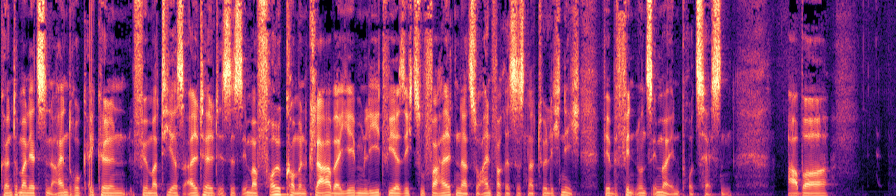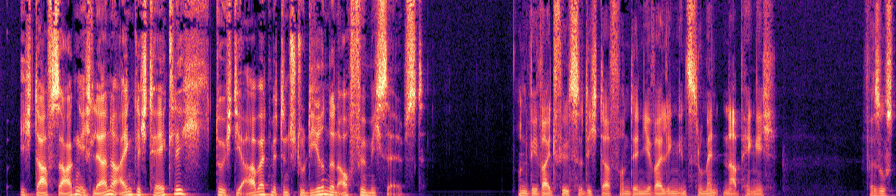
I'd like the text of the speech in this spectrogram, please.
könnte man jetzt den Eindruck eckeln, für Matthias Altheld ist es immer vollkommen klar bei jedem Lied, wie er sich zu verhalten hat. So einfach ist es natürlich nicht. Wir befinden uns immer in Prozessen. Aber ich darf sagen, ich lerne eigentlich täglich durch die Arbeit mit den Studierenden auch für mich selbst. Und wie weit fühlst du dich da von den jeweiligen Instrumenten abhängig? Versuchst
